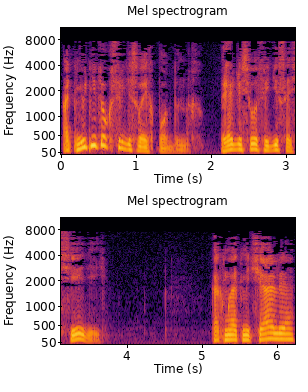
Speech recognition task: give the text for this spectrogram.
отнюдь не только среди своих подданных, прежде всего среди соседей. Как мы отмечали,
